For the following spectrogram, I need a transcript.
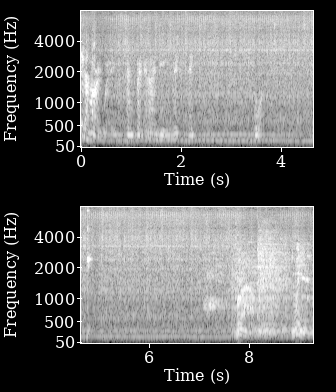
Pay the hard way. 10 second ID. Next take. Four. Brown. Williams.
